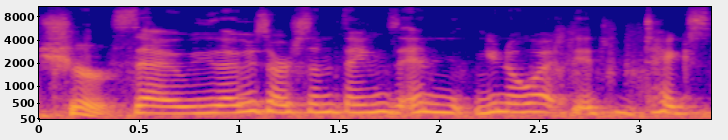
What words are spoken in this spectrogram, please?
Sure. So those are some things, and you know what? It takes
